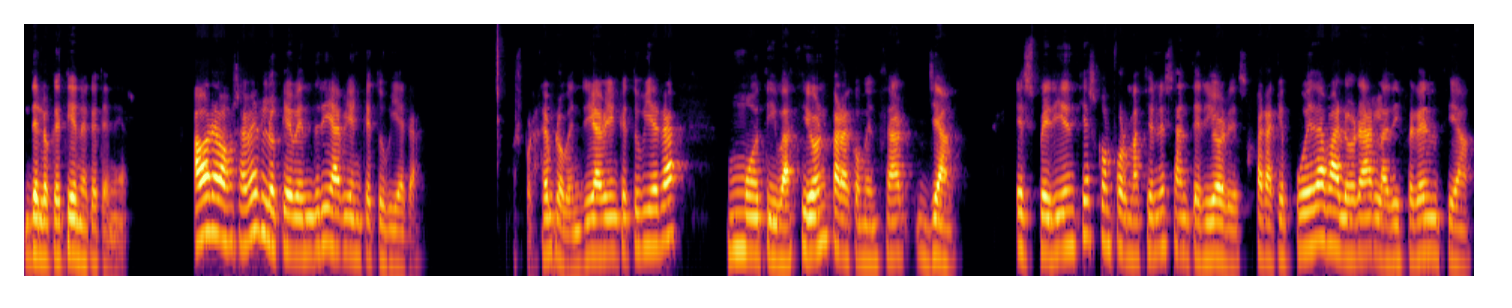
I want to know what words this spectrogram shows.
de lo que tiene que tener. Ahora vamos a ver lo que vendría bien que tuviera. Pues, por ejemplo, vendría bien que tuviera motivación para comenzar ya, experiencias con formaciones anteriores, para que pueda valorar la diferencia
